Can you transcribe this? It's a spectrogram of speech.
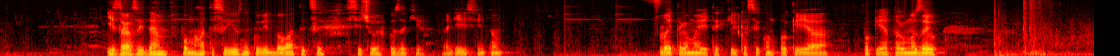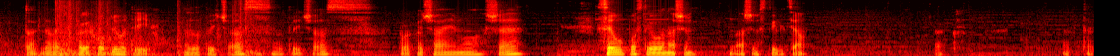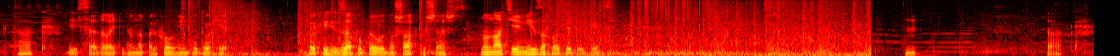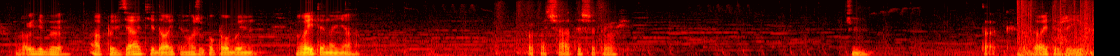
І зразу йдемо допомагати союзнику відбивати цих січових козаків. Надіюсь, він там витримає тих кілька секунд, поки я, поки я тормозив. Так, давайте перехоплювати їх. За той час, за той час прокачаємо ще силу пострілу нашим, нашим стрільцям. Так. Так, так, так. І все, давайте йдемо на перехов. Він тут трохи. Трохи захопив одну шахту, ще щось. Ну, націю міг захватити, в принципі. Так, вроді би апи взяті, давайте може попробуємо вийти на нього. Прокачати ще трохи. Хм. Так, давайте вже їх.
